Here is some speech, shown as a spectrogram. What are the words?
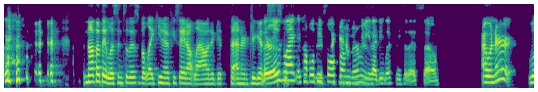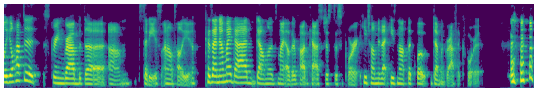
Not that they listen to this, but like you know, if you say it out loud, it get the energy gets. There is like a couple of people from Germany that do listen to this, so I wonder. Well, you'll have to screen grab the um cities, and I'll tell you because I know my dad downloads my other podcast just to support. He told me that he's not the quote demographic for it.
